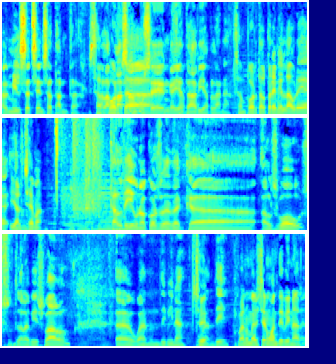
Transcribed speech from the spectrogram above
el 1770, a la plaça mossèn Gaietà Viaplana. S'emporta el premi el Laure i el Xema. Cal dir una cosa, de que els bous de la Bisbal eh, ho van endevinar, ho van dir. Bueno, més gent ho han endevinat.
